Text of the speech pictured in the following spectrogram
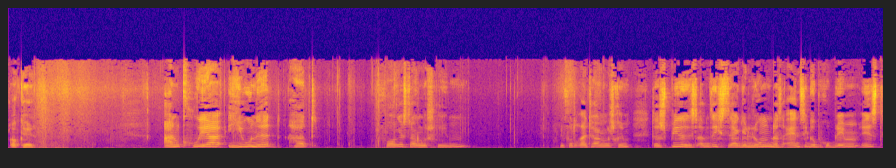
Okay. Unqueer Unit hat vorgestern geschrieben, vor drei Tagen geschrieben, das Spiel ist an sich sehr gelungen. Das einzige Problem ist,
